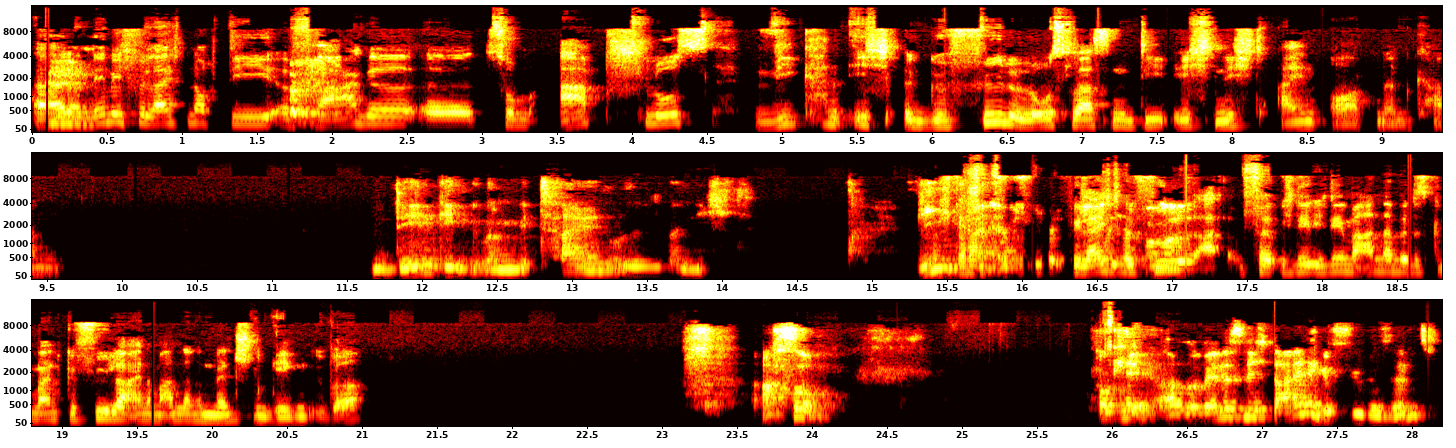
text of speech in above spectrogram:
Äh, dann nehme ich vielleicht noch die äh, Frage äh, zum Abschluss. Wie kann ich Gefühle loslassen, die ich nicht einordnen kann? Dem gegenüber mitteilen oder lieber nicht? Wie das kann er vielleicht Gefühle, äh, ich nehme, ich nehme an, damit ist gemeint Gefühle einem anderen Menschen gegenüber. Ach so. Okay, also wenn es nicht deine Gefühle sind,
